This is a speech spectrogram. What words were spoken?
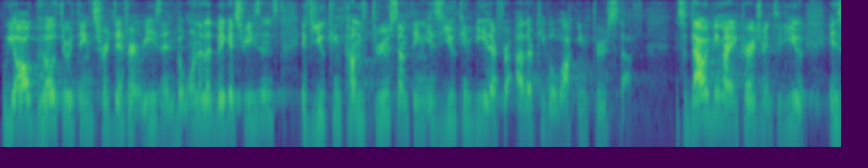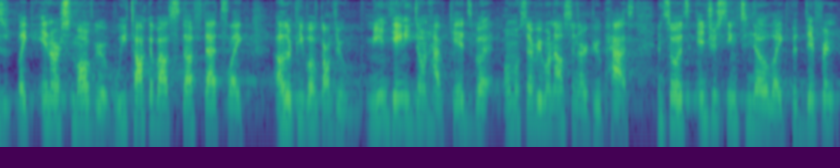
We all go through things for different reasons, but one of the biggest reasons, if you can come through something, is you can be there for other people walking through stuff. And so that would be my encouragement to you is like in our small group, we talk about stuff that's like other people have gone through. Me and Danny don't have kids, but almost everyone else in our group has. And so it's interesting to know like the different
